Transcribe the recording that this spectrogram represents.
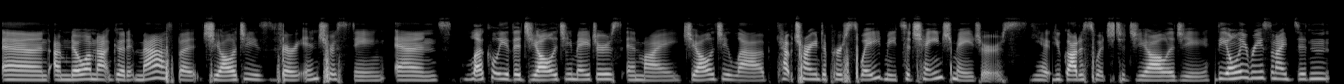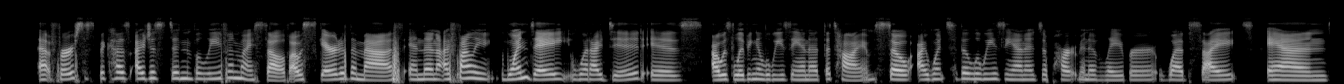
And I know I'm not good at math, but geology is very interesting. And luckily, the geology majors in my geology lab kept trying to persuade me to change majors. Yeah, you got to switch to geology. The only reason I didn't at first is because I just didn't believe in myself. I was scared of the math. And then I finally, one day, what I did is I was living in Louisiana at the time. So I went to the Louisiana Department of Labor website and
